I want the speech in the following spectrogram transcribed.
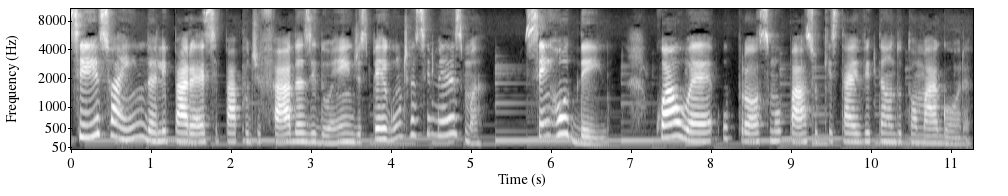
Se isso ainda lhe parece papo de fadas e duendes, pergunte a si mesma, sem rodeio, qual é o próximo passo que está evitando tomar agora?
